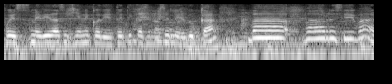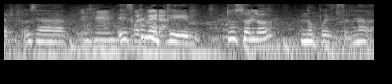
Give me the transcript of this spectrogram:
pues medidas higiénico-dietéticas, si no se le educa, va, va a recidivar. O sea, es como que tú solo no puedes hacer nada.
